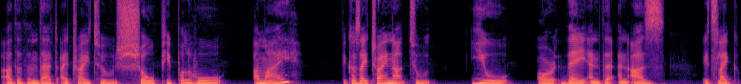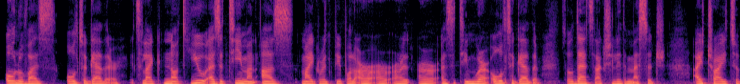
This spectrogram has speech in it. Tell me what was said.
other than that, I try to show people who am I, because I try not to you or they and the, and us it's like all of us all together. It's like not you as a team and us migrant people are, are, are, are, as a team. We're all together. So that's actually the message I try to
